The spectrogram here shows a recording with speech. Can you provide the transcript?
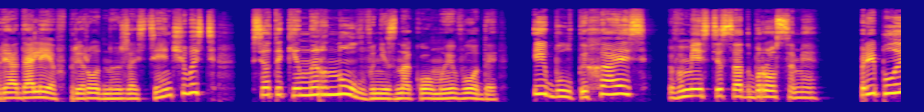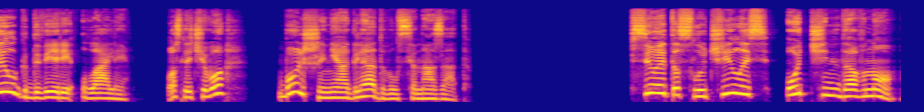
преодолев природную застенчивость, все-таки нырнул в незнакомые воды и, бултыхаясь, вместе с отбросами, приплыл к двери Лали, после чего больше не оглядывался назад. Все это случилось очень давно.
